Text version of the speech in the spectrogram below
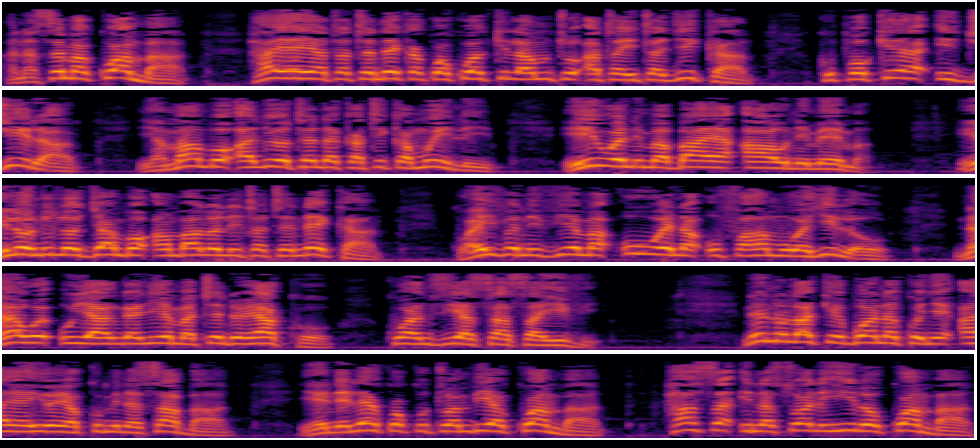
anasema kwamba haya yatatendeka kwa kuwa kila mtu atahitajika kupokea ijira ya mambo aliyotenda katika mwili iwe ni mabaya au ni mema. Hilo ndilo jambo ambalo litatendeka kwa hivyo ni vyema uwe na ufahamu wa hilo nawe uyaangalie matendo yako kuanzia sasa hivi neno lake bwana kwenye aya hiyo ya17 yaendelea kwa kutwambia kwamba hasa ina swali hilo kwamba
